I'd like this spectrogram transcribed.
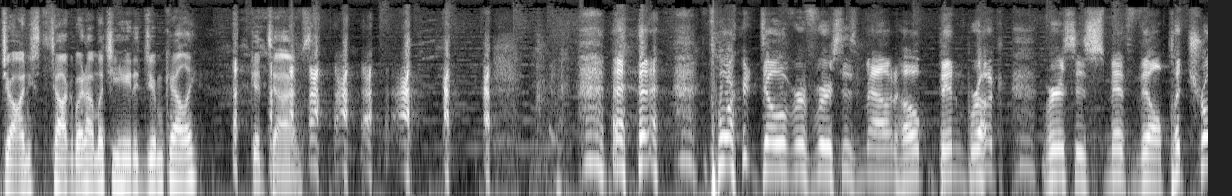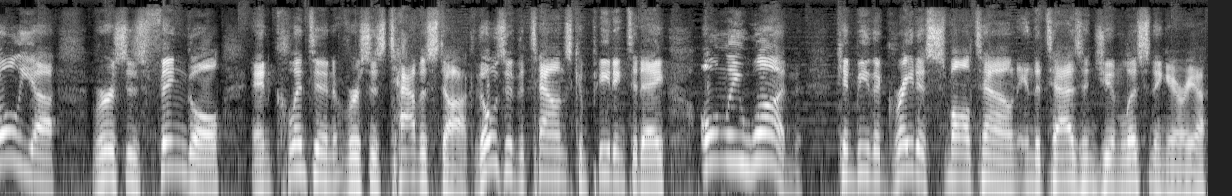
John used to talk about how much he hated Jim Kelly. Good times. Port Dover versus Mount Hope, Binbrook versus Smithville, Petrolia versus Fingal, and Clinton versus Tavistock. Those are the towns competing today. Only one can be the greatest small town in the Taz and Jim listening area,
